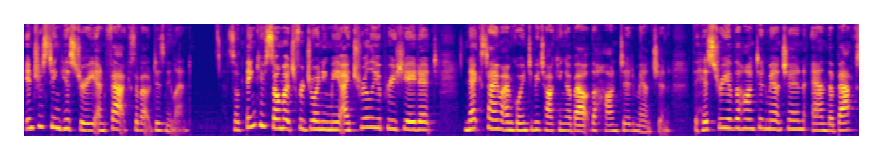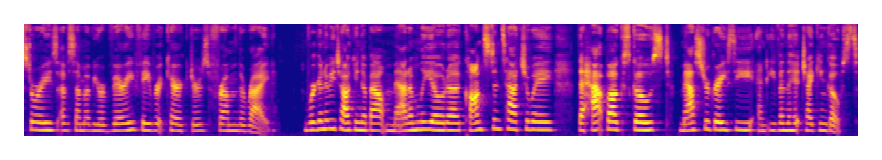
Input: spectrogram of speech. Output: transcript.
interesting history and facts about Disneyland. So, thank you so much for joining me. I truly appreciate it. Next time, I'm going to be talking about the Haunted Mansion, the history of the Haunted Mansion, and the backstories of some of your very favorite characters from the ride. We're going to be talking about Madame Leota, Constance Hatchaway, the Hatbox Ghost, Master Gracey, and even the Hitchhiking Ghosts.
